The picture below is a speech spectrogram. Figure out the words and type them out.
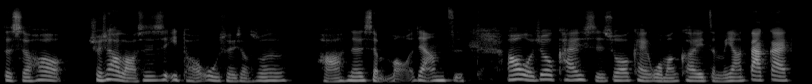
的时候，学校老师是一头雾水，想说好那是什么这样子。然后我就开始说，OK，我们可以怎么样？大概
